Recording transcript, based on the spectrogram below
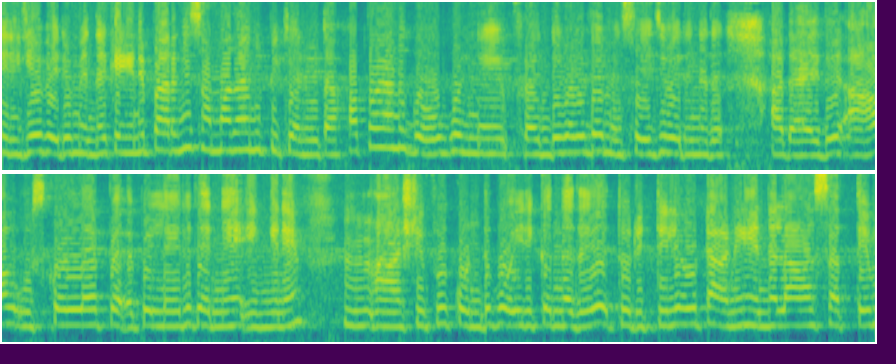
തിരികെ വരും എന്നൊക്കെ ഇങ്ങനെ പറഞ്ഞ് സമാധാനിപ്പിക്കാൻ കേട്ടോ. അപ്പോഴാണ് ഗോകുലിനെ ഫ്രണ്ടുകളുടെ മെസ്സേജ് വരുന്നത്. അതായത് ആ സ്കൂളിലെ പിള്ളേര് തന്നെ ഇങ്ങനെ ആഷിഫ് കൊണ്ടുപോയിരിക്കുന്നത് തുരുത്തിലോട്ടാണ് എന്നുള്ള ആ സത്യം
